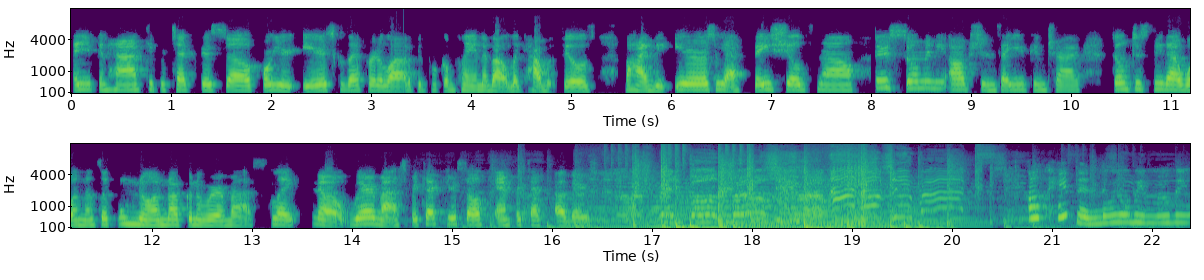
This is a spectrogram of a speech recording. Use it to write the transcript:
that you can have to protect yourself for your ears because i've heard a lot of people complain about like how it feels behind the ears. We have face shields now. There's so many options that you can try. Don't just be that one that's like oh no i'm not going to wear a mask. Like no wear a mask. Protect yourself and protect others then we will be moving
